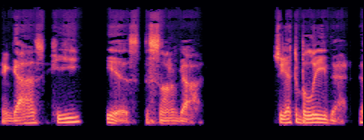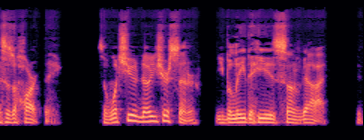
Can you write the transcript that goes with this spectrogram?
And guys, He is the Son of God. So you have to believe that. This is a heart thing. So once you know you're a sinner, you believe that He is the Son of God. The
